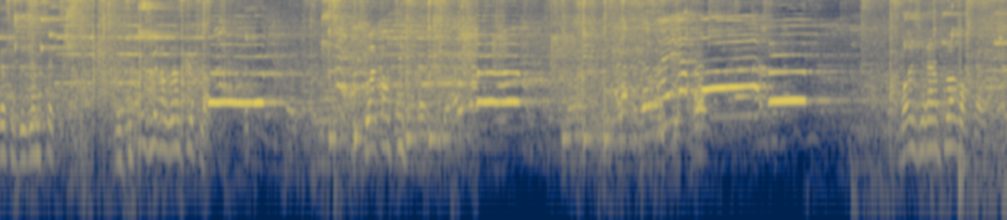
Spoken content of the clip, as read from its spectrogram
Donc c'est le deuxième set. Donc tu peux jouer dans un set là. Sois attentif. Moi, j'irai un peu avant quand même.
